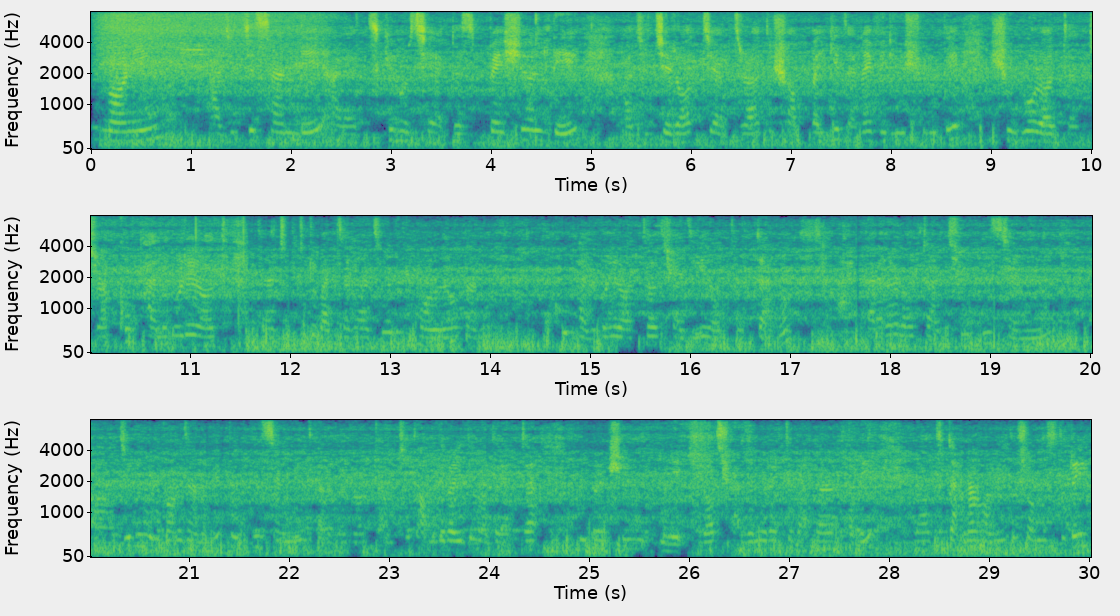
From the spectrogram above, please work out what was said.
Good morning আজ হচ্ছে Sunday আর আজকে হচ্ছে একটা স্পেশাল ডে আজ হচ্ছে রথযাত্রা। তো সবাইকে জানাই ভিডিও শুরুতে শুভ রথযাত্রা। খুব ভালো করে রথ, যারা ছোটো ছোটো বাচ্চারা আছে অনেকে বড়রাও টানো। খুব ভালো করে রথ রথ সাজিয়ে রথ টানো। আর কারা রথ টানছো প্লিজ জানিও। যদি মনে করো জানাবে, তো প্লিজ জানিও কারা রথ টানছো। তো আমাদের বাড়িতে রথের একটা প্রিপারেশন মানে রথ সাজানোর একটা ব্যাপার হবে। রথ টানা হবে, তো সমস্তটাই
